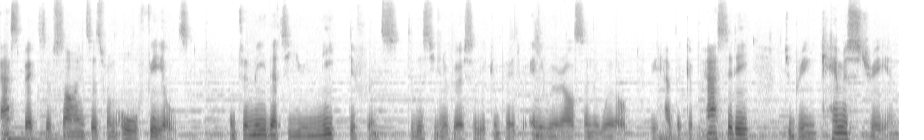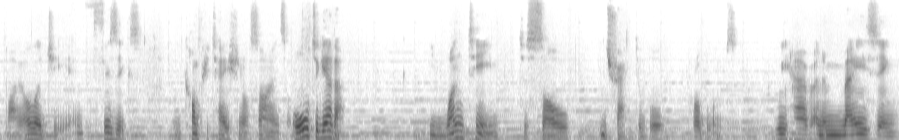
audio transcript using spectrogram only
aspects of sciences from all fields. And for me, that's a unique difference to this university compared to anywhere else in the world. We have the capacity to bring chemistry and biology and physics and computational science all together in one team to solve intractable problems. We have an amazing,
